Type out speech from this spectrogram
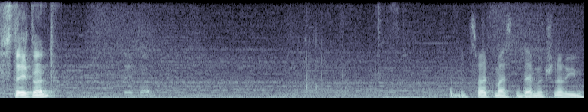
Statement. Hab den zweitmeisten Damage nach ihm.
